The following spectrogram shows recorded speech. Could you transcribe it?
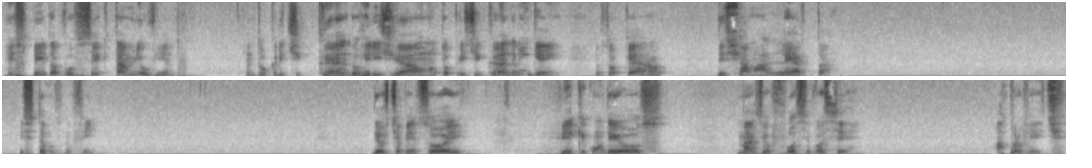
respeito a você que está me ouvindo. Não estou criticando religião, não estou criticando ninguém. Eu só quero deixar um alerta. Estamos no fim. Deus te abençoe. Fique com Deus. Mas se eu fosse você, aproveite.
